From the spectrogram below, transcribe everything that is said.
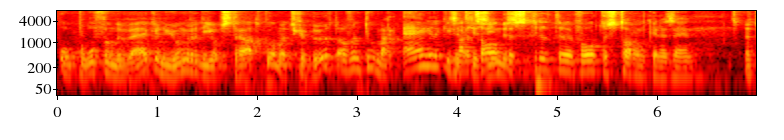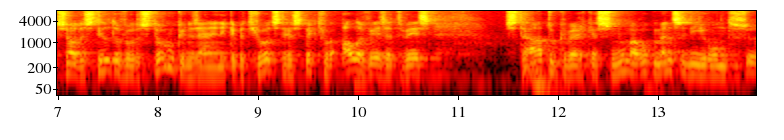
oploffende wijken, jongeren die op straat komen. Het gebeurt af en toe, maar eigenlijk is maar het, het gezien... Maar het zou de stilte voor de storm kunnen zijn. Het zou de stilte voor de storm kunnen zijn. En ik heb het grootste respect voor alle VZW's straathoekwerkers, noem maar op, mensen die rond uh,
